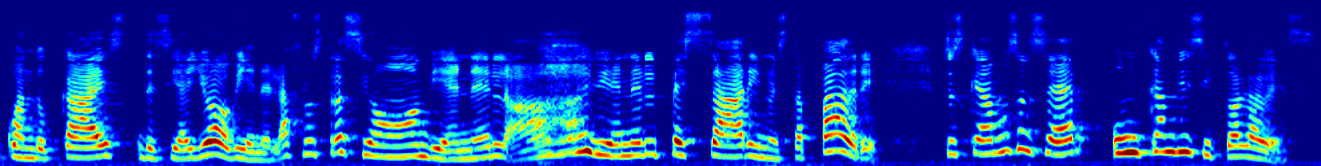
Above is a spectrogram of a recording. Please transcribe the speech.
cuando caes, decía yo, viene la frustración, viene el, ay, viene el pesar y no está padre. Entonces, ¿qué vamos a hacer? Un cambiecito a la vez.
